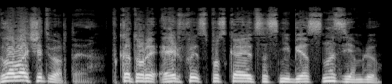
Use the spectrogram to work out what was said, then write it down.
Глава четвертая, в которой эльфы спускаются с небес на землю.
